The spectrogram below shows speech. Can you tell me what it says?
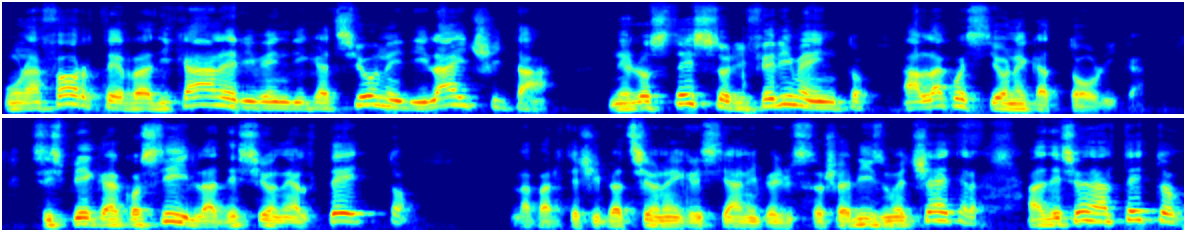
una forte e radicale rivendicazione di laicità, nello stesso riferimento alla questione cattolica. Si spiega così l'adesione al tetto, la partecipazione ai cristiani per il socialismo, eccetera. Adesione al tetto,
